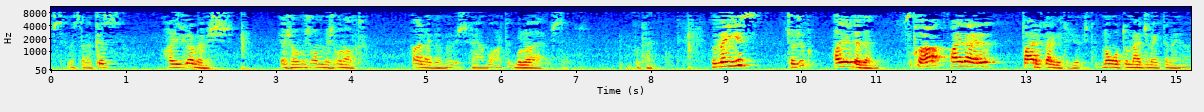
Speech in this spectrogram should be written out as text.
İşte mesela kız hayız görmemiş. Yaş olmuş 15-16. Hala görmemiş. Ha, bu artık buluğa ermiştir. Bu. Mümeyyiz çocuk ayırt eden. Fukaha ayrı ayrı tarifler getiriyor. İşte nohutu mercimekten ayıran.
